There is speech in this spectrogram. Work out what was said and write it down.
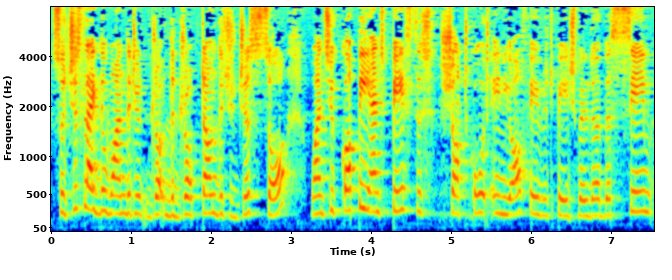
So just like the one that you drop the drop down that you just saw, once you copy and paste this shortcode in your favorite page builder, the same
